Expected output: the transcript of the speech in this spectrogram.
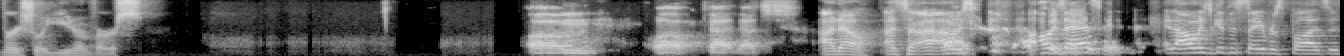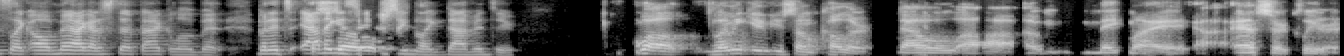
virtual universe? Um, Wow, that that's. I know. That's I, I always I always ask it, and I always get the same response. It's like, oh man, I got to step back a little bit. But it's I think so, it's interesting to like dive into. Well, let me give you some color that'll uh, um, make my uh, answer clearer.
